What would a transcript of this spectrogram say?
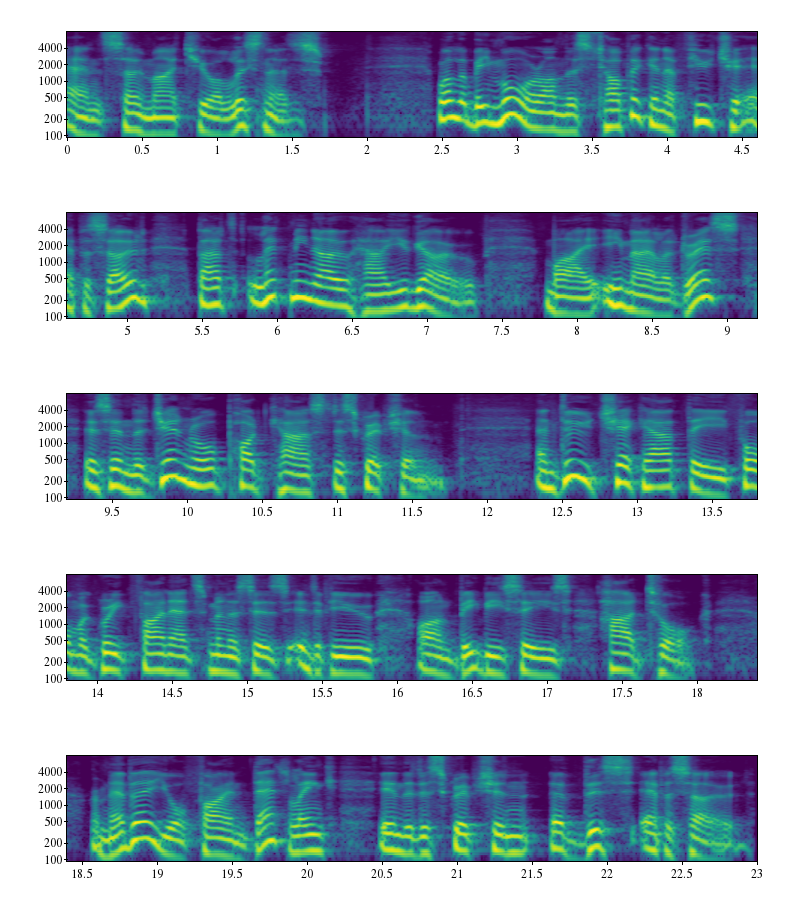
and so might your listeners. Well, there'll be more on this topic in a future episode, but let me know how you go. My email address is in the general podcast description. And do check out the former Greek finance minister's interview on BBC's Hard Talk. Remember, you'll find that link in the description of this episode.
